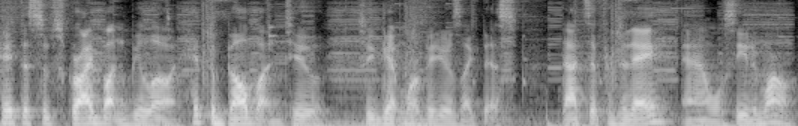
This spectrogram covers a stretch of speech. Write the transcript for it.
hit the subscribe button below and hit the bell button too so you get more videos like this. That's it for today, and we'll see you tomorrow.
